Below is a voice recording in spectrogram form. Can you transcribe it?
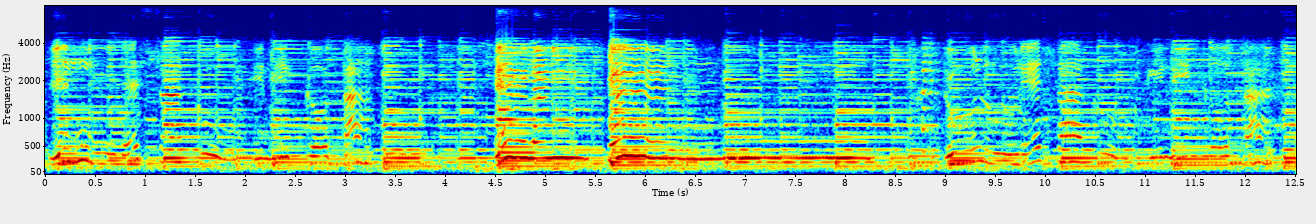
Ini desaku, ini kotaku time.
